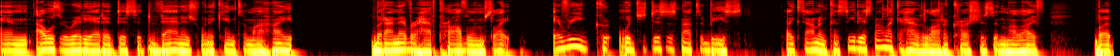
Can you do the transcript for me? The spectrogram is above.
And I was already at a disadvantage when it came to my height, but I never had problems. Like every, which this is not to be like sounding conceited. It's not like I had a lot of crushes in my life, but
